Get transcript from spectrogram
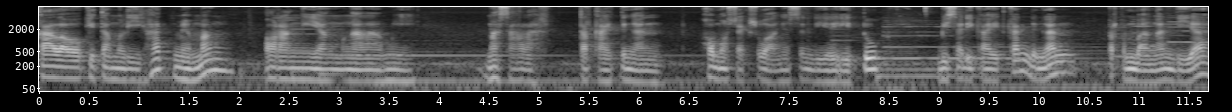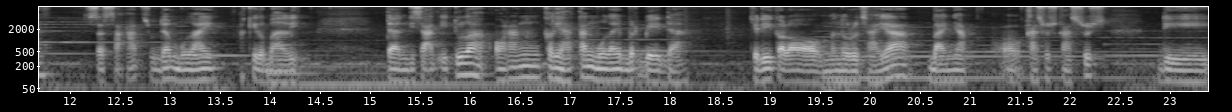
Kalau kita melihat memang orang yang mengalami masalah terkait dengan homoseksualnya sendiri itu bisa dikaitkan dengan perkembangan dia sesaat sudah mulai akil balik dan di saat itulah orang kelihatan mulai berbeda. Jadi kalau menurut saya banyak oh, kasus-kasus di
